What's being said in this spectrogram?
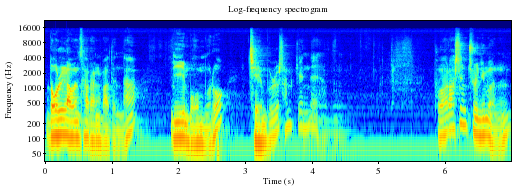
놀라운 사랑받은 나, 네 몸으로 제물로 삼겠네. 부활하신 주님은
